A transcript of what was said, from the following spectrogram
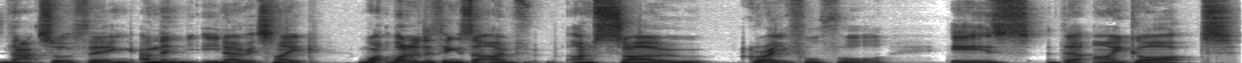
that sort of thing. And then you know, it's like one of the things that I've I'm so grateful for is that I got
